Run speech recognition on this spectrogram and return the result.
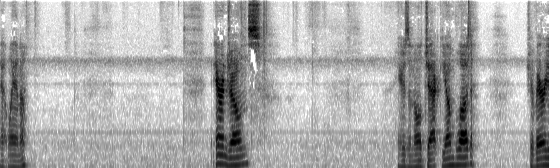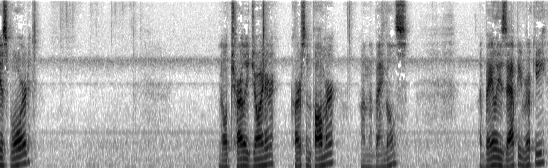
Atlanta. Aaron Jones. Here's an old Jack Youngblood. Charvarius Ward. An old Charlie Joiner, Carson Palmer on the Bengals. A Bailey Zappe rookie.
